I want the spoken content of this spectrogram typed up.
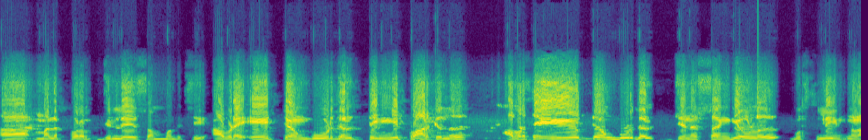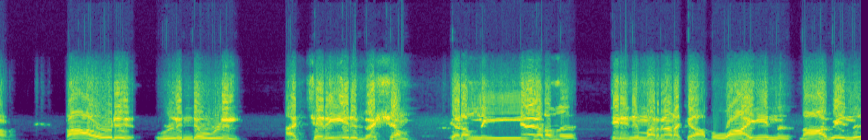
ആ മലപ്പുറം ജില്ലയെ സംബന്ധിച്ച് അവിടെ ഏറ്റവും കൂടുതൽ തിങ്ങിപ്പാർക്കുന്നത് അവിടുത്തെ ഏറ്റവും കൂടുതൽ ജനസംഖ്യ ഉള്ളത് മുസ്ലിങ്ങളാണ്. അപ്പൊ ആ ഒരു ഉള്ളിന്റെ ഉള്ളിൽ ആ ചെറിയൊരു വിഷം കിടന്നിങ്ങനെ കിടന്ന് തിരിഞ്ഞു മറിഞ്ഞടക്കുക. അപ്പൊ വായിന്ന് നാവിന്ന്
